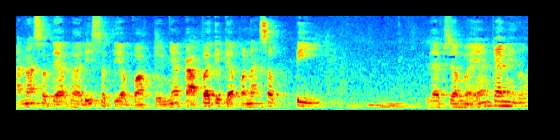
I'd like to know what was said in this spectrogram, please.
Karena setiap hari, setiap waktunya Ka'bah tidak pernah sepi. Kita bisa bayangkan itu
